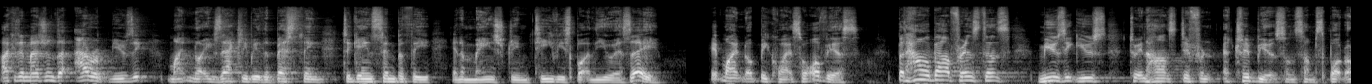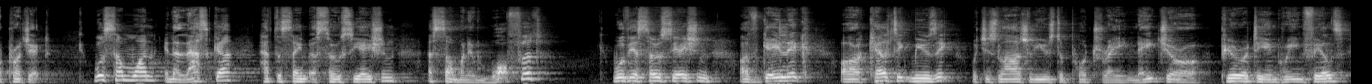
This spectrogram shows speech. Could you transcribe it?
I could imagine that Arab music might not exactly be the best thing to gain sympathy in a mainstream TV spot in the USA. It might not be quite so obvious. But how about, for instance, music used to enhance different attributes on some spot or project? Will someone in Alaska have the same association as someone in Watford? Will the association of Gaelic or Celtic music, which is largely used to portray nature or purity in green fields,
